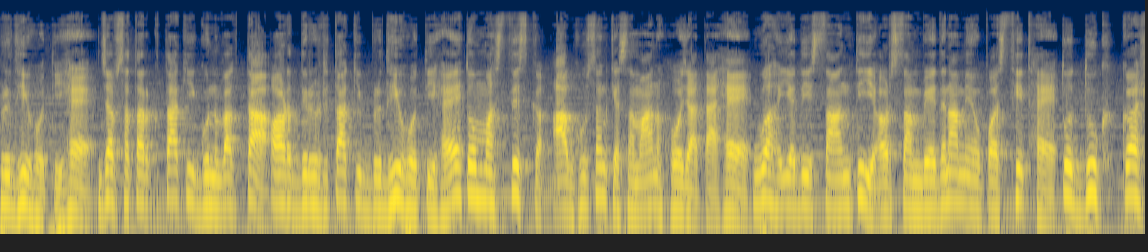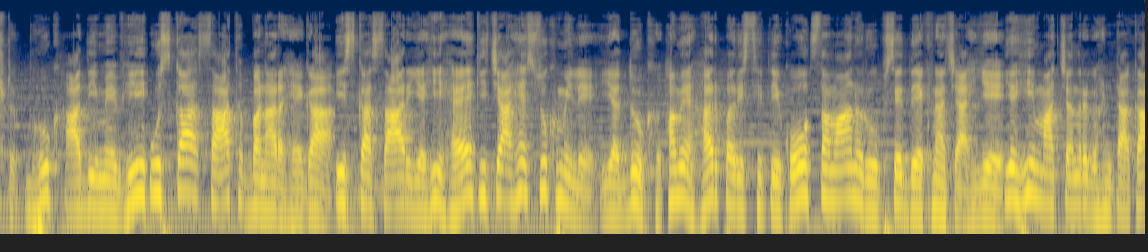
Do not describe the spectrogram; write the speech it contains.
वृद्धि होती है। जब सतर्कता की गुणवत्ता और दृढ़ता की वृद्धि होती है तो मस्तिष्क आभूषण के समान हो जाता है। वह यदि शांति और संवेदना में उपस्थित है तो दुख, कष्ट, भूख आदि में भी उसका साथ बना रहेगा। इसका सार यही है कि चाहे सुख मिले या दुख, हमें हर परिस्थिति को समान रूप से देखना चाहिए। यही माँ चंद्र घंटा का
